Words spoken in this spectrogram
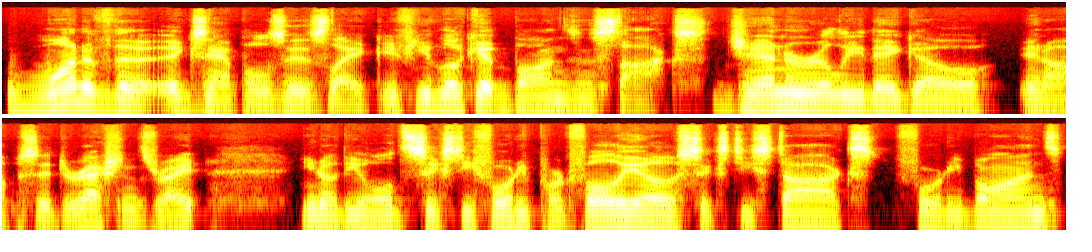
one of the examples is like if you look at bonds and stocks, generally they go in opposite directions, right? You know, the old 60 40 portfolio, 60 stocks, 40 bonds.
